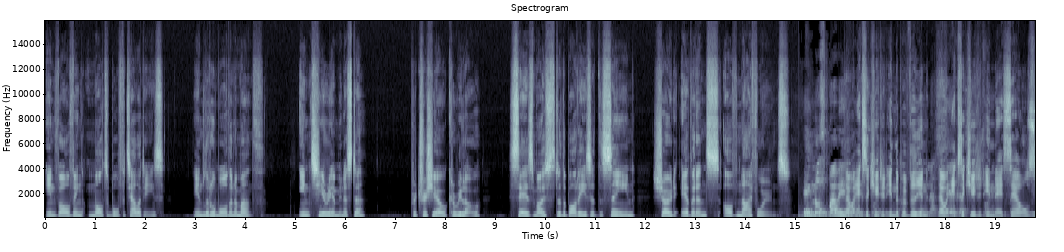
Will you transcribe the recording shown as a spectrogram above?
involving multiple fatalities in little more than a month. Interior Minister Patricio Carrillo says most of the bodies at the scene showed evidence of knife wounds. They were executed in the pavilion, they were executed in their cells.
